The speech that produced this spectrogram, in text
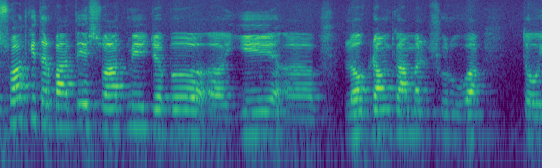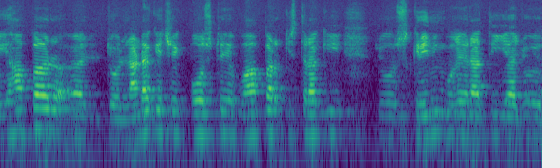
स्वाद की तरफ़ आते स्वाद में जब ये लॉकडाउन का अमल शुरू हुआ तो यहाँ पर जो लांडा के चेक पोस्ट है, वहाँ पर किस तरह की जो स्क्रीनिंग वगैरह थी या जो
